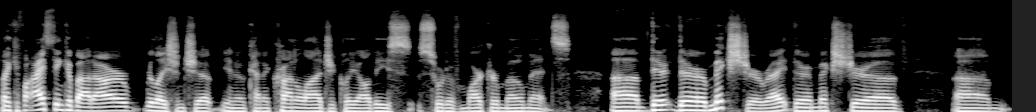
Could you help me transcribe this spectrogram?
like if I think about our relationship, you know, kind of chronologically, all these sort of marker moments, um, they're, they're a mixture, right? They're a mixture of, um,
